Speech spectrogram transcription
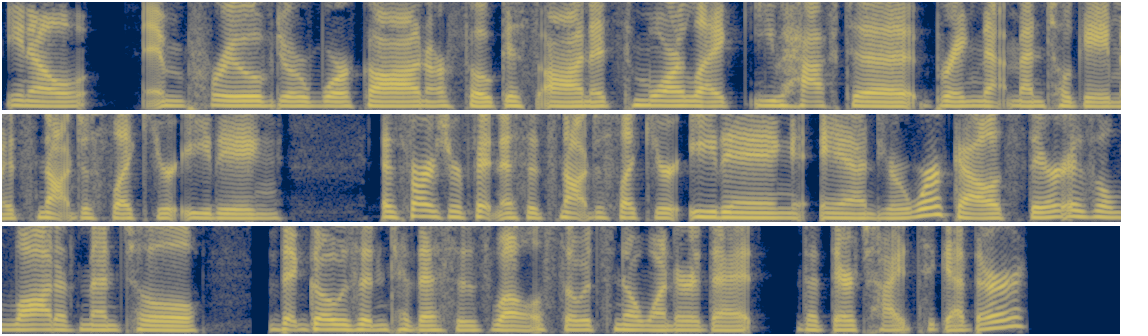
you know, improved or work on or focus on. It's more like you have to bring that mental game. It's not just like you're eating. As far as your fitness, it's not just like you're eating and your workouts. There is a lot of mental that goes into this as well. So it's no wonder that that they're tied together.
